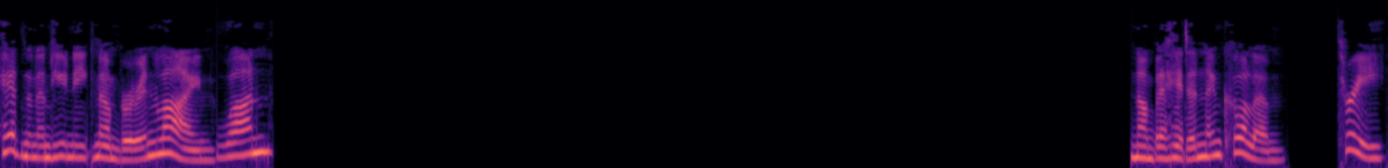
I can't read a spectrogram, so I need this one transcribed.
hidden and unique number in line 1. Number hidden in column 3.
